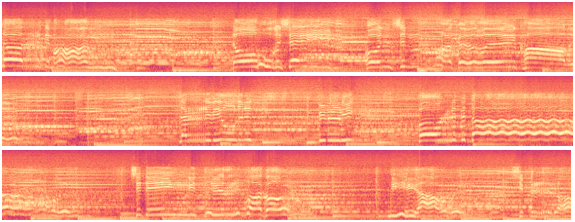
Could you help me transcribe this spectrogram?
Naar de maan. De ogen zee ze makkelijk halen. Daar wilde het publiek voor betalen. Ze denken er vaak om, die oude, ze brand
